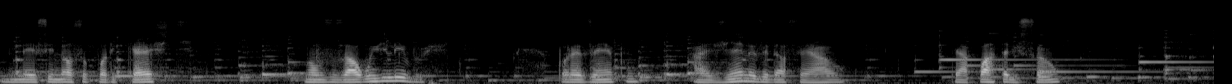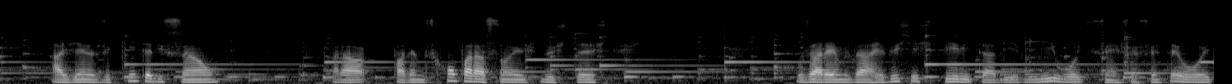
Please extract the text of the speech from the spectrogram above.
Nesse nosso podcast, vamos usar alguns livros. Por exemplo, A Gênese da Feal, que é a quarta edição a Gênese quinta edição, para fazermos comparações dos textos. Usaremos a Revista Espírita de 1868.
